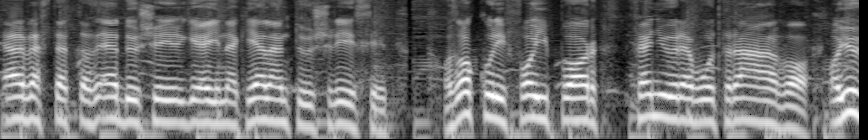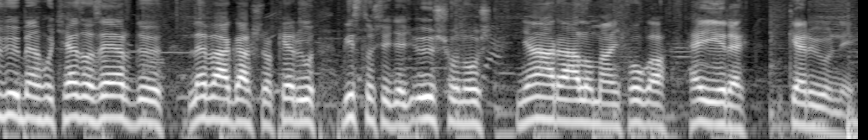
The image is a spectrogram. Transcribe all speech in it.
elvesztette az erdőségeinek jelentős részét. Az akkori faipar fenyőre volt ráva. A jövőben, hogyha ez az erdő levágásra kerül, biztos, hogy egy őshonos nyárállomány fog a helyére kerülni.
